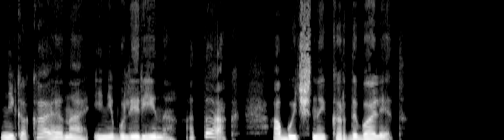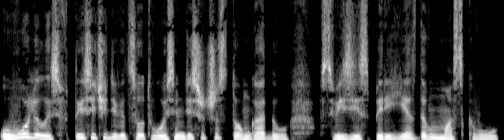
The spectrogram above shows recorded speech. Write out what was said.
никакая она и не балерина, а так, обычный кардебалет. Уволилась в 1986 году в связи с переездом в Москву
